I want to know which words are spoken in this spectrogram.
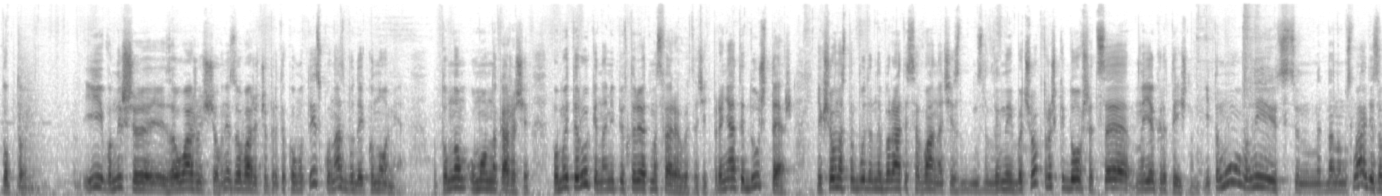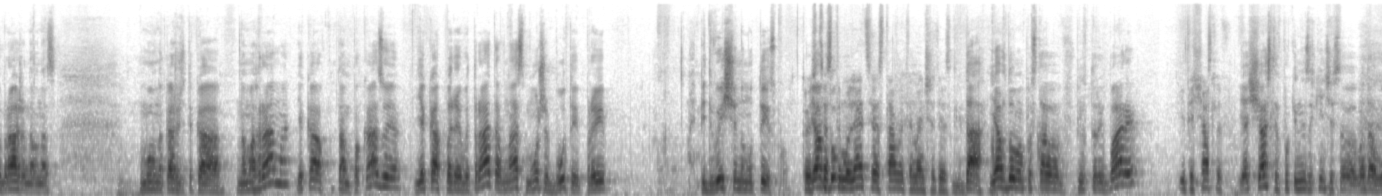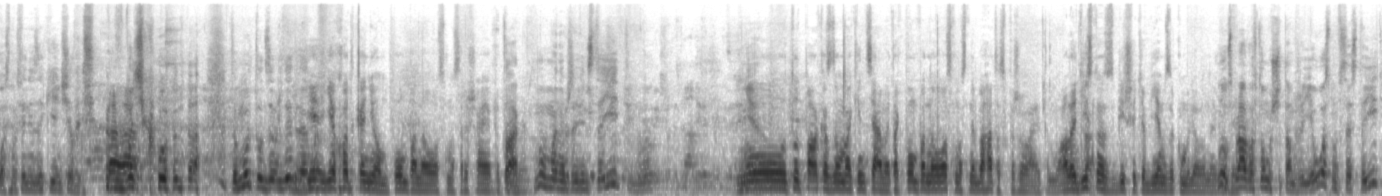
Тобто, і вони ж е, зауважують, що вони зауважують, що при такому тиску у нас буде економія. Тобто, умовно- кажучи, помити руки нам і півтори атмосфери вистачить. Прийняти душ теж. Якщо в нас там буде набиратися ванна чи зливний бачок трошки довше, це не є критичним. І тому вони на даному слайді зображена у нас, умовно кажучи, така номограма, яка там показує, яка перевитрата в нас може бути при підвищеному тиску. Тобто це вдо- стимуляція ставити менше тиски. Да, я вдома поставив півтори бари. І ти щаслив? Я щаслив, поки не закінчиться вода в осмосі не закінчилась в бачку. Да. Тому тут завжди треба. Є, є ход конем, помпа на осмос рішає питання. Так, ну в мене вже він стоїть. Ну, Ну тут палка з двома кінцями. Так помпа на осмос небагато споживає тому, але дійсно збільшить об'єм закумульованої Ну, води. справа в тому, що там вже є осмос, все стоїть.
